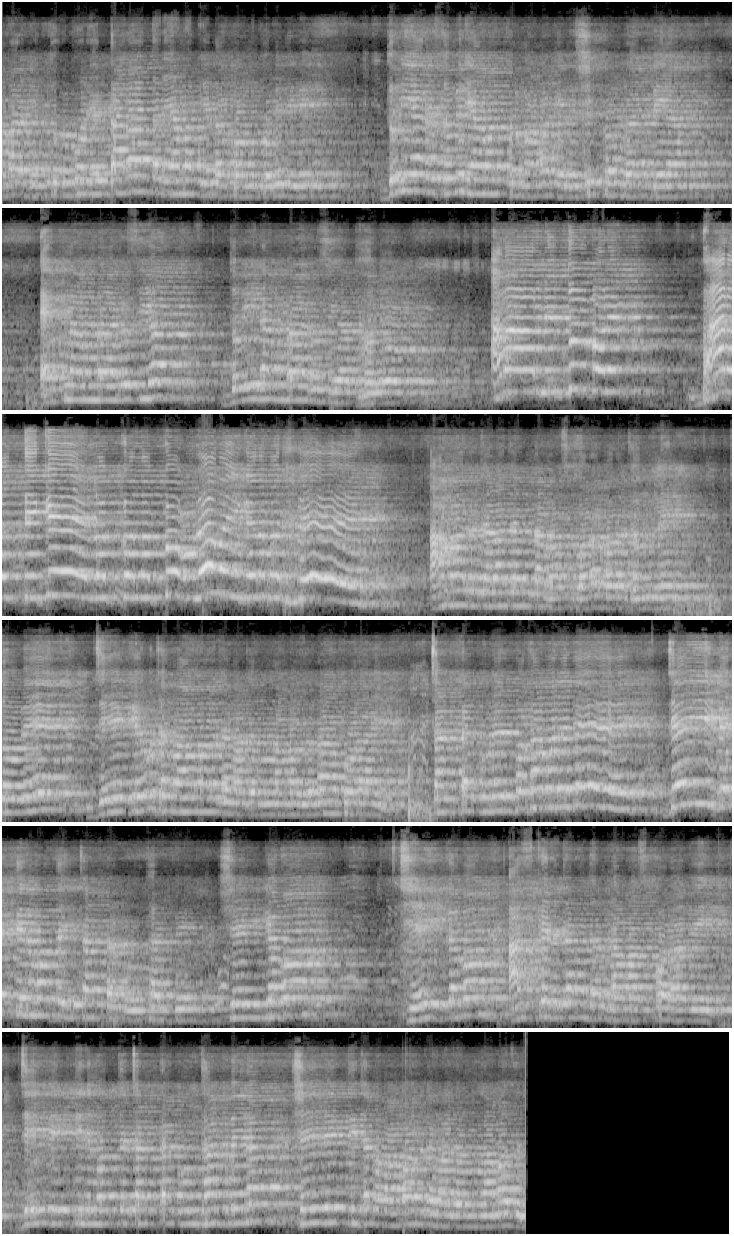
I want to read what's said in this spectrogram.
আমার মৃত্যুর পরে তাড়াতাড়ি আমাকে দাফন করে দিবে। দুনিয়ার জমিনে আমার আমাকে বেশিক্ষণ রাখবে না। এক নাম্বার দুই নাম্বার হলো আমার মৃত্যুর পরে ভারত থেকে লক্ষ লক্ষ উলামাই আসবে। আমার জানাজার নামাজ পড়াবার জন্য। তবে যে কেউ যেন আমার জানাজার নামাজ না পড়ায়, চারটা গুণের কথা বলে গুণ থাকবে। সেই কেবল সেই কেমন আজকের জানাজার নামাজ পড়াবে। যেই ব্যক্তির মধ্যে চারটা গুণ থাকবে না, সেই ব্যক্তি যেন আমার জানাজার নামাজ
